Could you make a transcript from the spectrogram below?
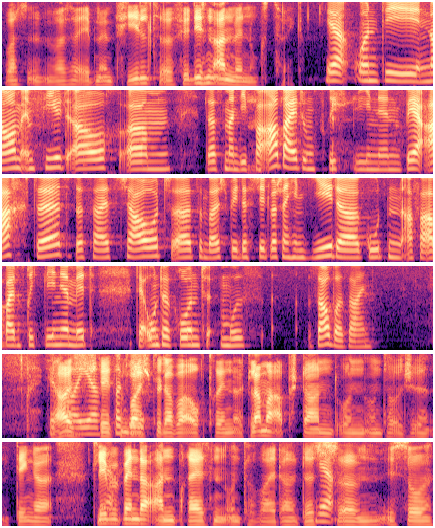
was, was er eben empfiehlt äh, für diesen Anwendungszweck. Ja, und die Norm empfiehlt auch, ähm, dass man die Verarbeitungsrichtlinien beachtet. Das heißt, schaut äh, zum Beispiel, das steht wahrscheinlich in jeder guten Verarbeitungsrichtlinie mit, der Untergrund muss sauber sein. Ja, es steht zum Beispiel aber auch drin, äh, Klammerabstand und, und solche Dinge, Klebebänder ja. anpressen und so weiter. Das ja. ähm, ist so.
